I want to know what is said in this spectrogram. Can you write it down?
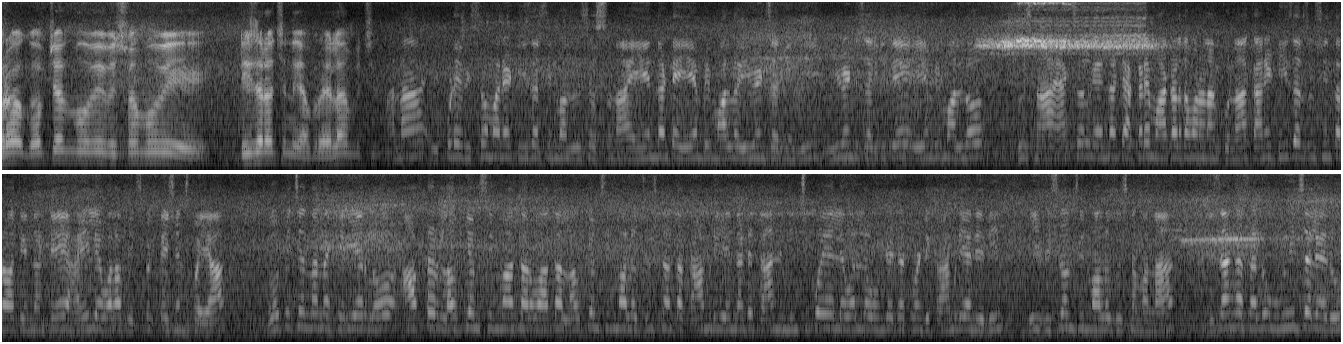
Bro Gopichand movie Vishwa movie teaser వచ్చింది కదా బ్రో ఎలా అనిపించింది? అన్న ఇప్పుడే విశ్వం అనే టీజర్ సినిమా చూసి వస్తున్నా. ఏంటంటే ఏఎంబి మాల్లో ఈవెంట్ జరిగింది. ఈవెంట్ జరిగితే ఏఎంబి మాల్లో చూసిన యాక్చువల్గా ఏంటంటే అక్కడే మాట్లాడదామని అనుకున్నా. కానీ టీజర్ చూసిన తర్వాత ఏంటంటే హై లెవెల్ ఆఫ్ ఎక్స్పెక్టేషన్స్ పోయా. గోపిచంద్ అన్న కెరియర్లో ఆఫ్టర్ లౌక్యం సినిమా తర్వాత లౌక్యం సినిమాలో చూసినంత కామెడీ ఏంటంటే దాన్ని మించిపోయే లెవెల్లో ఉండేటటువంటి కామెడీ అనేది ఈ విశ్వం సినిమాలో చూసినామన్నా నిజంగా అసలు ఊహించలేదు.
